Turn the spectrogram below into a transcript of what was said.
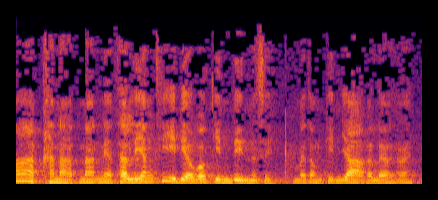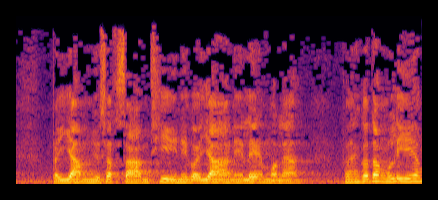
มากขนาดนั้นเนี่ยถ้าเลี้ยงที่เดียวก็กินดินสิไม่ต้องกินหญ้ากันแล้วใช่ไหมไปย่ำอยู่สักสามที่นี่ก็หญ้านี่เละหมดแล้วเพราะฉะนั้นก็ต้องเลี้ยง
